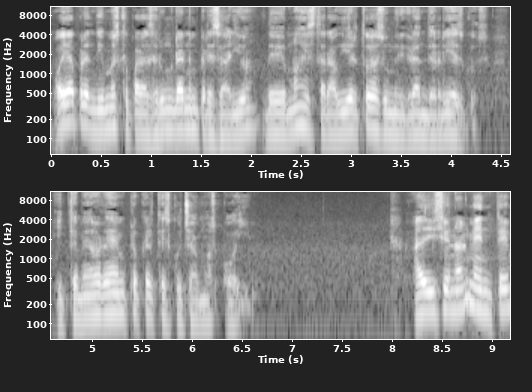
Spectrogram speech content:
Hoy aprendimos que para ser un gran empresario debemos estar abiertos a asumir grandes riesgos, y qué mejor ejemplo que el que escuchamos hoy. Adicionalmente,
